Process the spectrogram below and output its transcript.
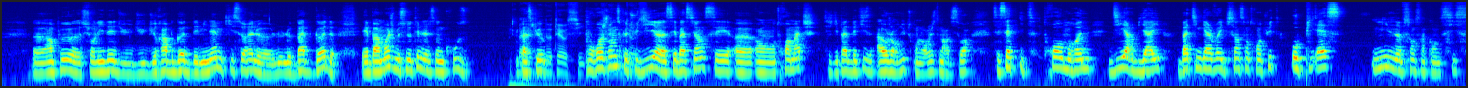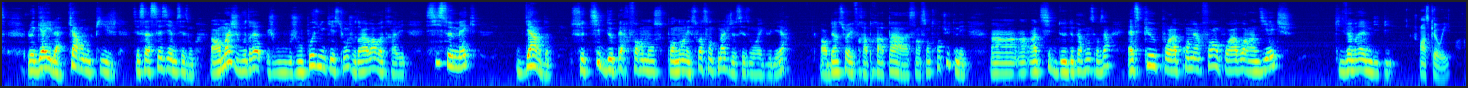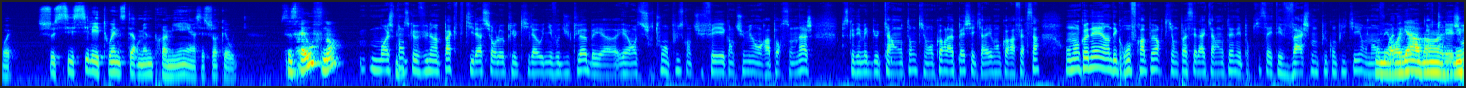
Euh, un peu euh, sur l'idée du, du, du rap god d'Eminem, qui serait le, le, le Bad God. Et ben moi, je me suis noté Nelson Cruz. Bah, parce que aussi. Pour rejoindre ce que tu aussi. dis, euh, Sébastien, c'est euh, en trois matchs, si je dis pas de bêtises, à aujourd'hui, parce qu'on l'enregistre mardi soir, c'est 7 hits, 3 home runs, 10 RBI, batting average 538, OPS 1956. Le gars, il a 40 piges. C'est sa 16e saison. Alors moi, je voudrais, je vous, je vous pose une question, je voudrais avoir votre avis. Si ce mec garde ce type de performance pendant les 60 matchs de saison régulière, alors bien sûr, il frappera pas à 538, mais un, un, un type de, de performance comme ça, est-ce que pour la première fois, on pourrait avoir un DH qui deviendrait MVP Je pense que oui. oui. Si, si- si les Twins terminent premier, euh, c'est sûr que oui. Ce serait ouf, non? Moi, je pense que vu l'impact qu'il a sur le qu'il a au niveau du club et, euh, et en- surtout en plus quand tu fais quand tu mets en rapport son âge, parce que des mecs de 40 ans qui ont encore la pêche et qui arrivent encore à faire ça, on en connaît hein, des gros frappeurs qui ont passé la quarantaine et pour qui ça a été vachement plus compliqué. On en Mais voit regarde, hein, tous les, les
